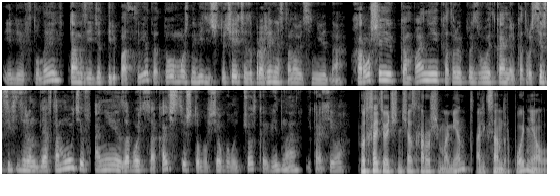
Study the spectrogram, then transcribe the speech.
или в туннель, там, где идет перепад света, то можно видеть, что часть изображения становится не видна. Хорошие компании, которые производят камеры, которые сертифицированы для автомотив, они заботятся о качестве, чтобы все было четко, видно и красиво. Вот, кстати, очень сейчас хороший момент Александр поднял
